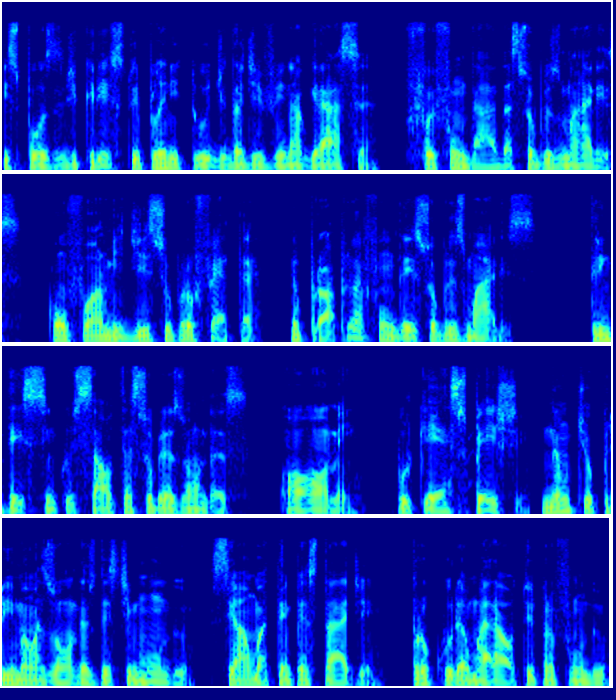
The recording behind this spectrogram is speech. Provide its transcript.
esposa de Cristo e plenitude da divina graça, foi fundada sobre os mares, conforme disse o profeta, eu próprio afundei sobre os mares. 35 Salta sobre as ondas, ó homem, porque és peixe. Não te oprimam as ondas deste mundo. Se há uma tempestade, procura o mar alto e profundo.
